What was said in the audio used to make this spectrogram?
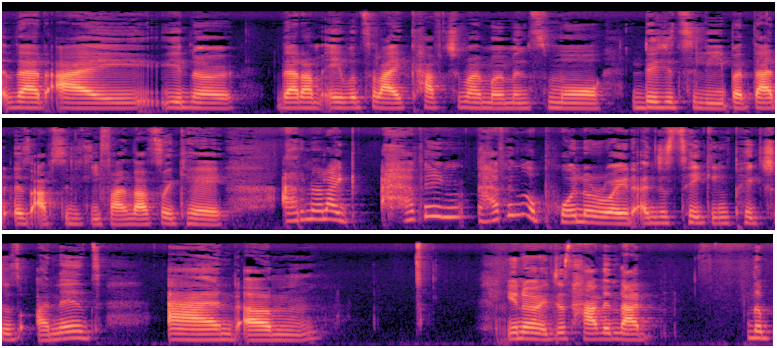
that I, you know, that I'm able to like capture my moments more digitally, but that is absolutely fine. That's okay. I don't know, like having having a Polaroid and just taking pictures on it and um you know, just having that the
